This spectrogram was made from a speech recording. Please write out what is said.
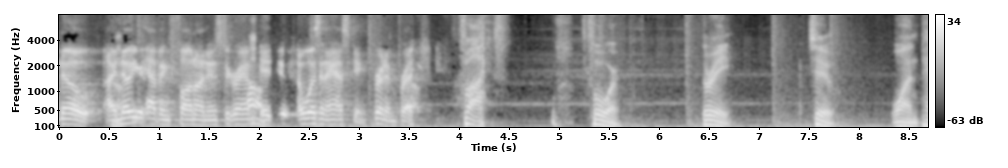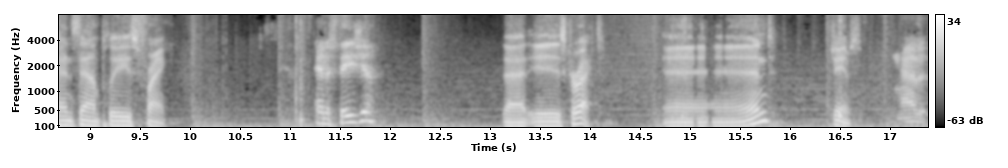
no, I know you're having fun on Instagram. Oh. It- I wasn't asking for an impression. Five, four, three, two, one. Pens down, please. Frank. Anastasia? That is correct. And James. Didn't have it.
